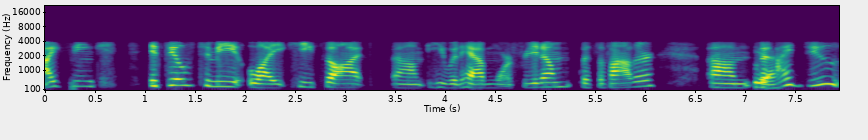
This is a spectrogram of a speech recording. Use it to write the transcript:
I think it feels to me like he thought um, he would have more freedom with the father. Um, Yeah. But I do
